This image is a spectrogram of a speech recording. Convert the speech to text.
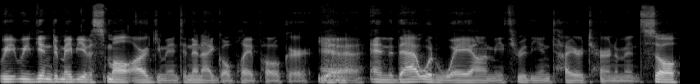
we we get into maybe a small argument, and then I'd go play poker, Yeah. and, and that would weigh on me through the entire tournament. So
